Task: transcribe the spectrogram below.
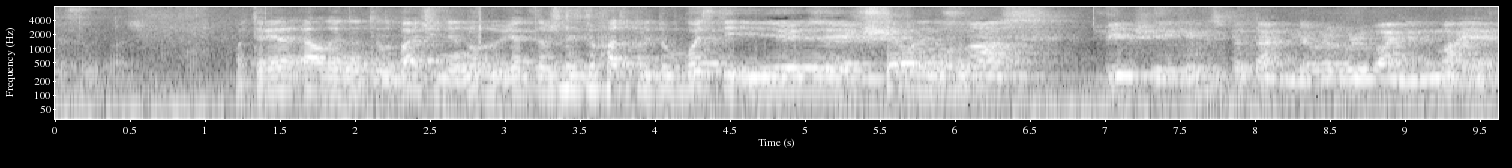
для телебачення. Матеріали на телебачення, ну як завжди до вас прийду в гості і все Якщо принесу. у нас більше якихось питань для врегулювання немає,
